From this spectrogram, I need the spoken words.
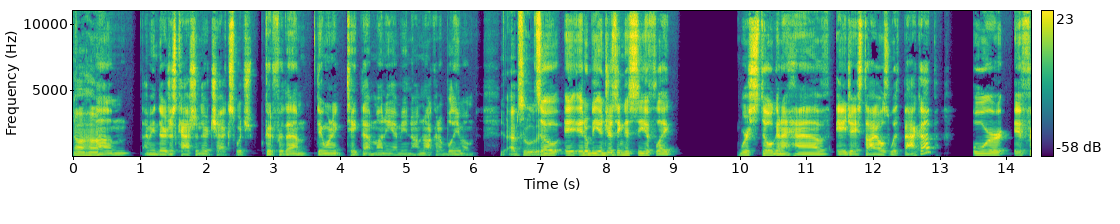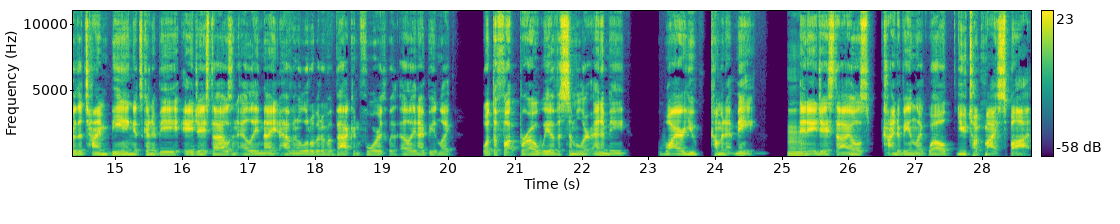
uh huh. Um, I mean, they're just cashing their checks, which good for them. They want to take that money. I mean, I'm not going to blame them. Yeah, absolutely. So it, it'll be interesting to see if like we're still going to have AJ Styles with backup, or if for the time being it's going to be AJ Styles and LA Knight having a little bit of a back and forth with LA Knight being like, "What the fuck, bro? We have a similar enemy. Why are you coming at me?" Mhm. And AJ Styles kind of being like, "Well, you took my spot."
